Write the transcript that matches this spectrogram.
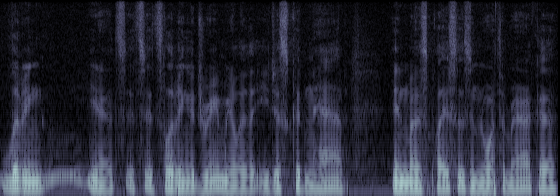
living, you know, it's it's it's living a dream really that you just couldn't have in most places in North America,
